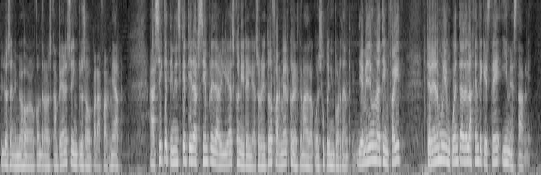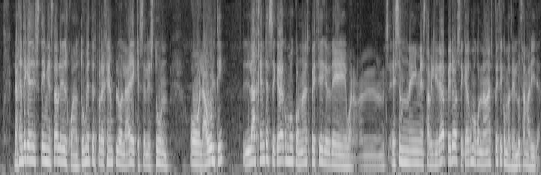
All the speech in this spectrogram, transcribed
los enemigos, contra los campeones o incluso para farmear. Así que tenéis que tirar siempre de habilidades con Irelia, sobre todo farmear con el tema de la cual es súper importante. Y en medio de una teamfight, tener muy en cuenta de la gente que esté inestable. La gente que esté inestable es cuando tú metes, por ejemplo, la E, que es el stun, o la ulti, la gente se queda como con una especie de. Bueno, es una inestabilidad, pero se queda como con una especie como de luz amarilla.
